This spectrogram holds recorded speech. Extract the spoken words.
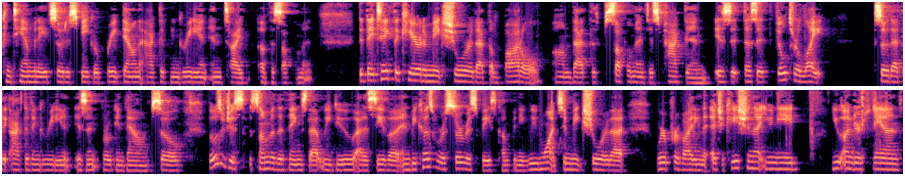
contaminate, so to speak, or break down the active ingredient inside of the supplement? Did they take the care to make sure that the bottle um, that the supplement is packed in is it does it filter light so that the active ingredient isn't broken down. So those are just some of the things that we do at Aceva. And because we're a service based company, we want to make sure that we're providing the education that you need. You understand,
